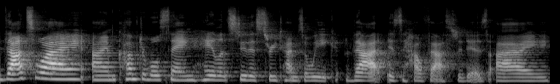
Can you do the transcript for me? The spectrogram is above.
that's why I'm comfortable saying, hey, let's do this three times a week. That is how fast it is. I,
